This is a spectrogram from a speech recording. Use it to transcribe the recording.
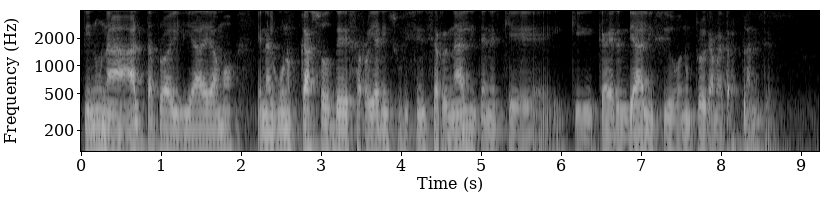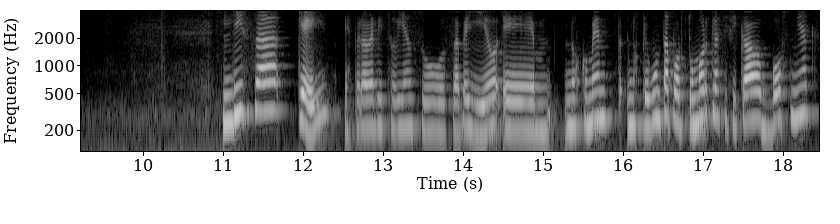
tiene una alta probabilidad, digamos, en algunos casos de desarrollar insuficiencia renal y tener que, caer en diálisis o en un programa de trasplante. Lisa Kay, espero haber dicho bien su, apellido, eh, nos, comenta, nos pregunta por tumor clasificado Bosniak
